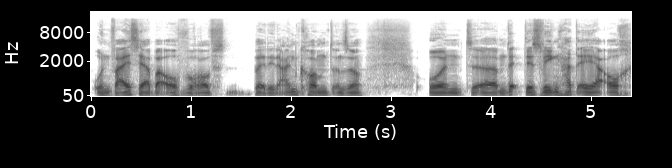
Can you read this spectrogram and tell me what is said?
und weiß ja aber auch, worauf es bei denen ankommt und so. Und ähm, deswegen hat er ja auch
